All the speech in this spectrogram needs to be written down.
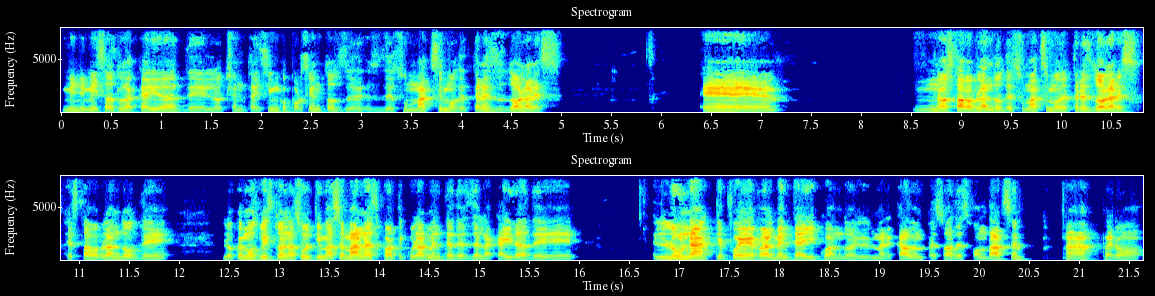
minimizas la caída del 85% desde su máximo de 3 dólares. Eh, no estaba hablando de su máximo de 3 dólares, estaba hablando de lo que hemos visto en las últimas semanas, particularmente desde la caída de Luna, que fue realmente ahí cuando el mercado empezó a desfondarse. Ah, pero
